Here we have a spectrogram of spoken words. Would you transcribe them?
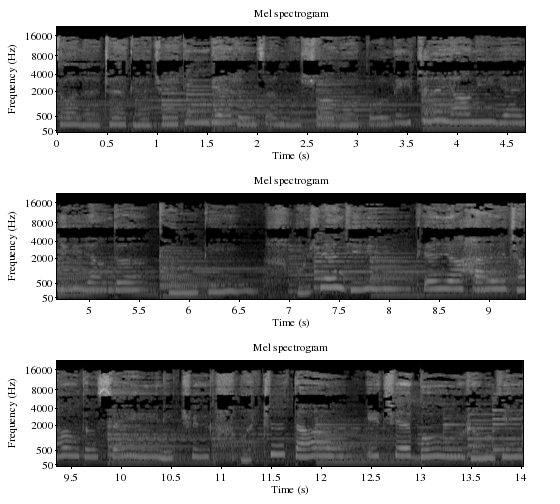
做了这个决定别人怎么说我不理只要你也一样的肯定。我愿意天涯海角都随你去我知道一切不容易。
